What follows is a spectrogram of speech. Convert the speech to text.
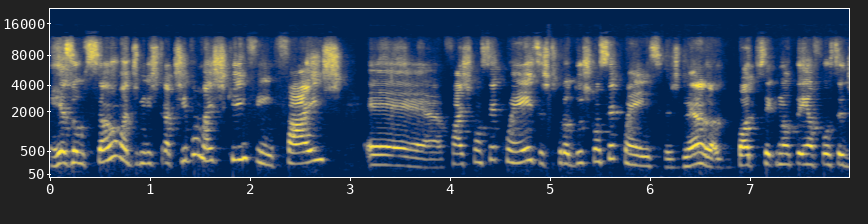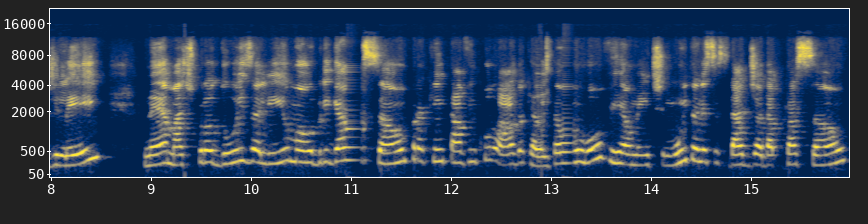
resolução administrativa, mas que, enfim, faz é, faz consequências, produz consequências, né? Pode ser que não tenha força de lei, né? Mas produz ali uma obrigação para quem está vinculado àquela. Então houve realmente muita necessidade de adaptação.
